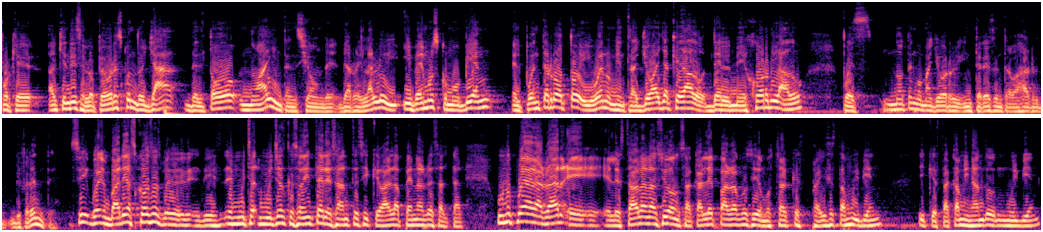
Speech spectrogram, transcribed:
porque hay quien dice, lo peor es cuando ya del todo no hay intención de, arreglarlo y, vemos como bien el puente roto y bueno, mientras yo haya quedado del mejor lado, pues no tengo mayor interés en trabajar diferente. Sí, bueno, varias cosas, muchas, muchas que son interesantes y que vale la pena resaltar. Uno puede agarrar eh, el Estado de la Nación, sacarle párrafos y demostrar que el país está muy bien, y que está caminando muy bien,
